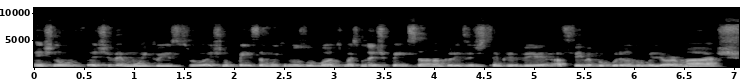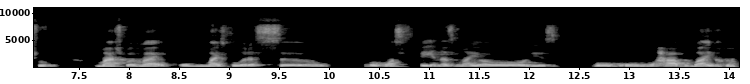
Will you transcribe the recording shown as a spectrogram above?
a gente não a gente vê muito isso, a gente não pensa muito nos humanos, mas quando a gente pensa na natureza, a gente sempre vê a fêmea procurando o melhor macho, o macho com mais, com mais coloração, ou com as penas maiores, ou com um rabo maior,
